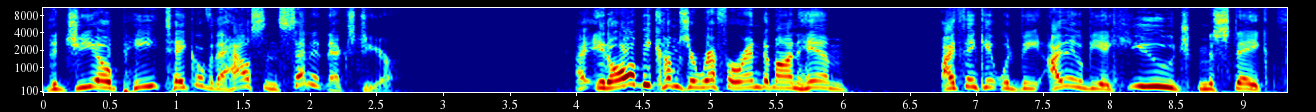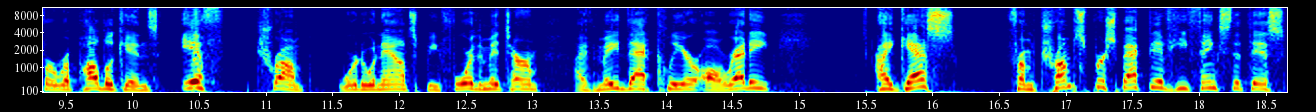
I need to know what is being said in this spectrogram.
the GOP take over the House and Senate next year. It all becomes a referendum on him. I think it would be I think it would be a huge mistake for Republicans if Trump were to announce before the midterm. I've made that clear already. I guess from Trump's perspective, he thinks that this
